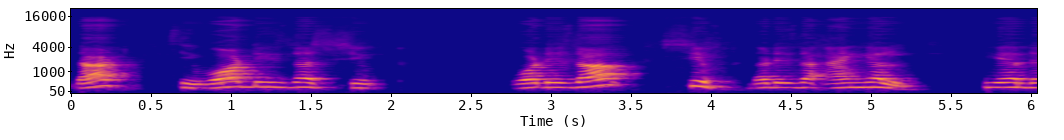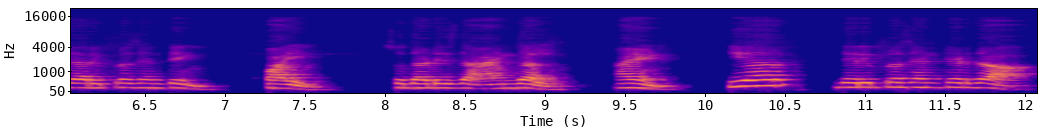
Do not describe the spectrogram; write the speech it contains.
that see what is the shift. What is the shift? That is the angle. Here they are representing phi. So that is the angle. And here they represented the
